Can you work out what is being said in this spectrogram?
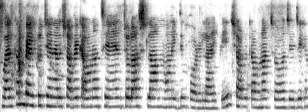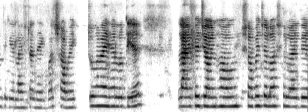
ওয়েলকাম ব্যাক টু চ্যানেল সবাই কেমন আছেন? চলে আসলাম অনেকদিন পরে লাইভে সবাই কেমন আছো? যে যেখান থেকে লাইভটা দেখবা, সবাই একটু হাই হ্যালো দিয়ে লাইভে জয়েন হও। সবাই চলে আসো লাইভে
